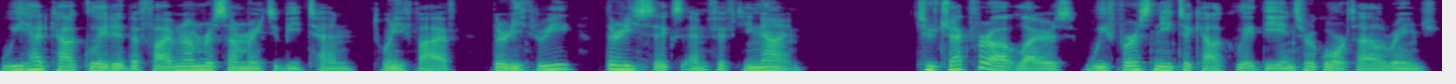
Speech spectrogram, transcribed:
we had calculated the 5-number summary to be 10, 25, 33, 36, and 59. To check for outliers, we first need to calculate the interquartile range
